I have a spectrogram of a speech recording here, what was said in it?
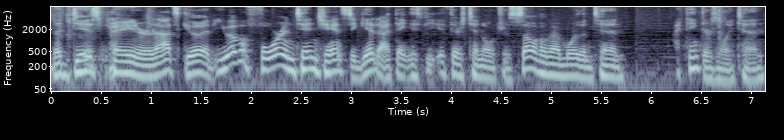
The Dissipator, that's good. You have a 4 in 10 chance to get it, I think, if, if there's 10 Ultras. Some of them have more than 10. I think there's only 10.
